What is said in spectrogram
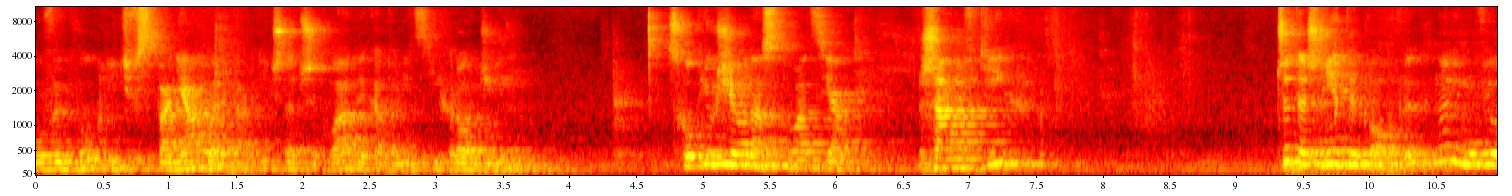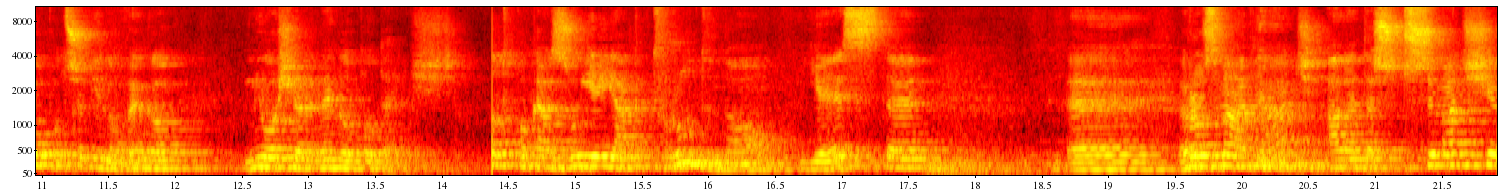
uwypuklić wspaniałe, tak przykłady katolickich rodzin, skupił się na sytuacjach rzadkich, czy też nietypowych, no i mówił o potrzebie nowego, miłosiernego podejścia. To pokazuje, jak trudno jest e, rozmawiać, ale też trzymać się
